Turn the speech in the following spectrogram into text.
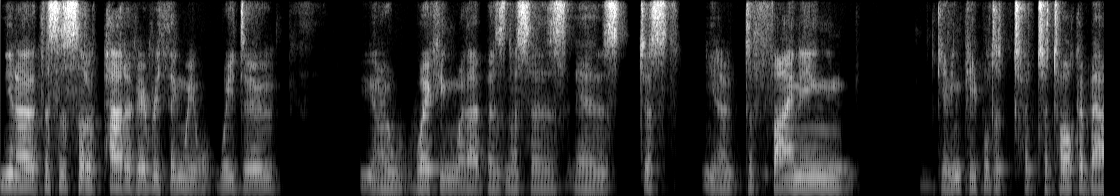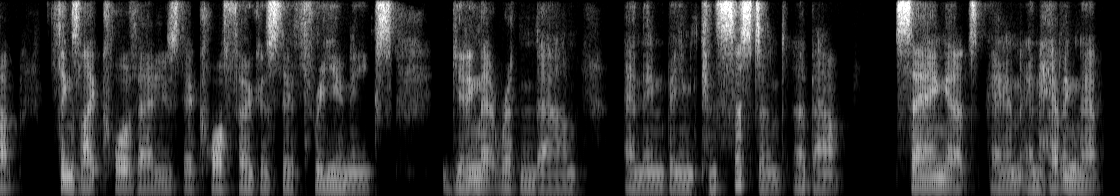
you know, this is sort of part of everything we we do. You know, working with our businesses is just you know, defining, getting people to, to, to talk about things like core values, their core focus, their three uniques, getting that written down, and then being consistent about saying it and, and having that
